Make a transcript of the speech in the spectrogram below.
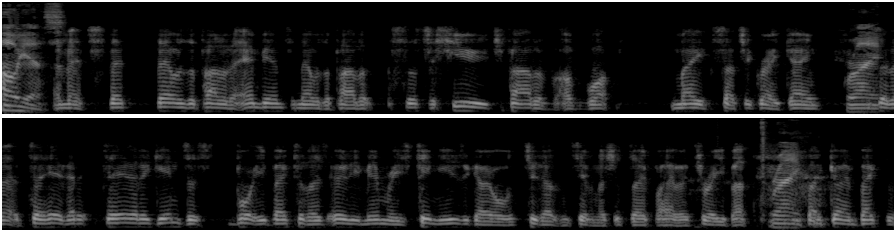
oh yes, and that's that. That was a part of the ambience, and that was a part of such a huge part of, of what made such a great game. right, So that, to hear that to hear that again just brought you back to those early memories ten years ago, or 2007, I should say, for Halo Three. But right, but going back to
